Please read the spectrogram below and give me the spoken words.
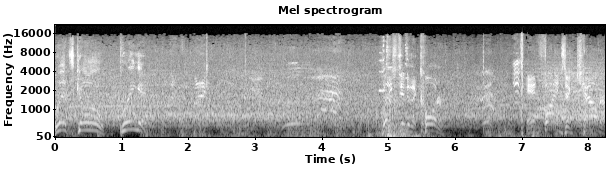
Let's go, bring it. Placed into the corner. And finds a counter.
